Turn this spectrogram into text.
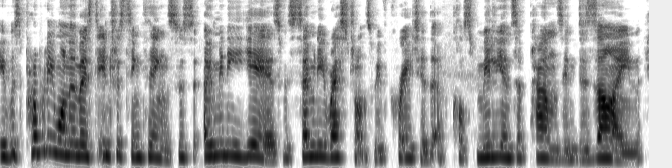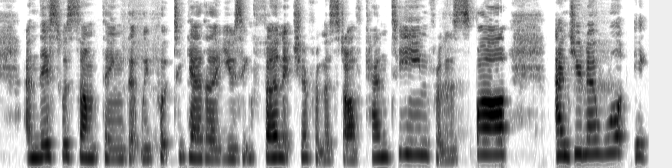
it, was probably one of the most interesting things for so many years with so many restaurants we've created that have cost millions of pounds in design and this was something that we put together using furniture from the staff canteen from the spa and you know what? It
